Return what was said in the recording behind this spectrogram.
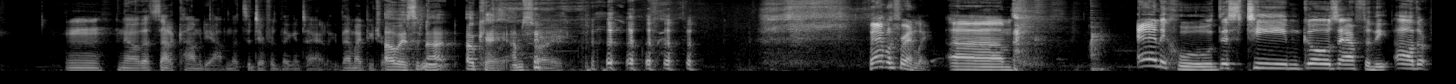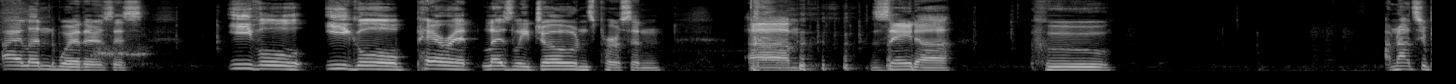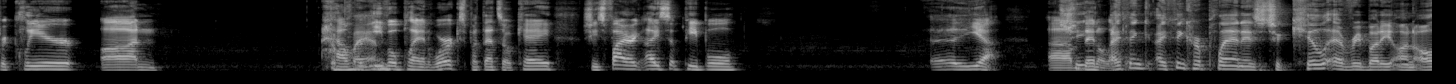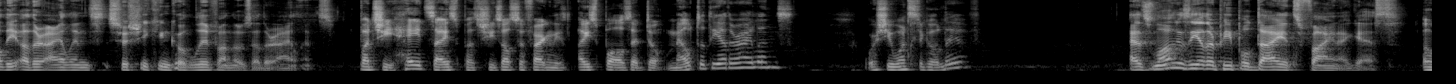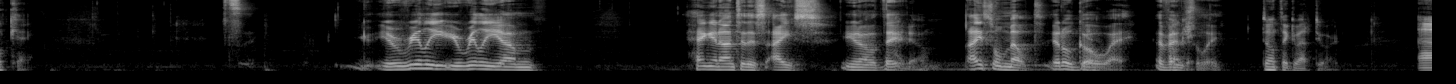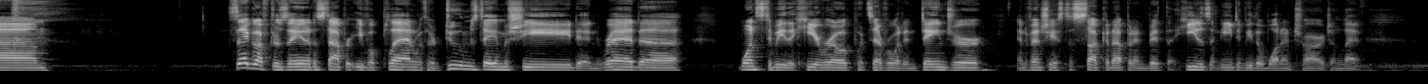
no, that's not a comedy album. That's a different thing entirely. That might be true. Oh, is it not? Okay, I'm sorry. Family friendly. Um, anywho, this team goes after the other island where there's this evil eagle parrot Leslie Jones person, um, Zeta, who I'm not super clear on how her evil plan works, but that's okay. She's firing ice at people. Uh, yeah. Um, She- they don't like I it. think I think her plan is to kill everybody on all the other islands so she can go live on those other islands. But she hates ice, but she's also firing these ice balls that don't melt at the other islands where she wants to go live. As long as the other people die, it's fine, I guess. Okay. you're really you're really um hanging on to this ice. You know, they I know. ice will melt. It'll go away eventually. Don't think about it too hard. Um, go after Zeta to stop her evil plan with her doomsday machine, and Red uh, wants to be the hero, puts everyone in danger, and eventually has to suck it up and admit that he doesn't need to be the one in charge and let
